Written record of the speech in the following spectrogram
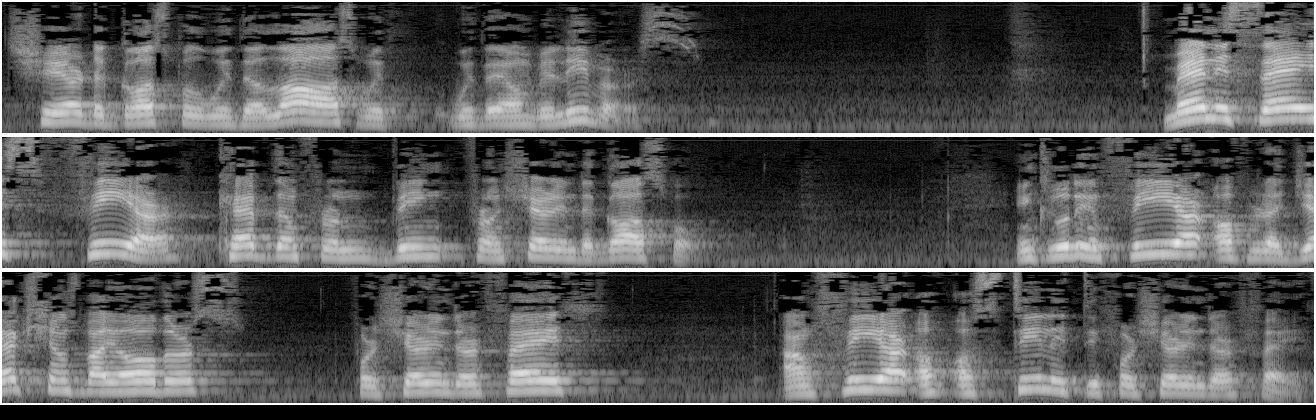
share the gospel with the lost, with, with the unbelievers. Many says fear kept them from being, from sharing the gospel including fear of rejections by others for sharing their faith and fear of hostility for sharing their faith.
